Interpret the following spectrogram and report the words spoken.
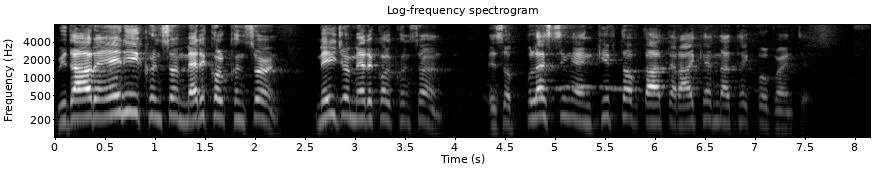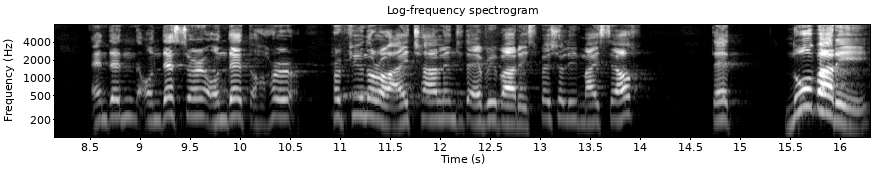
without any concern, medical concern, major medical concern, is a blessing and gift of God that I cannot take for granted. And then on that, on that her her funeral, I challenged everybody, especially myself, that nobody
